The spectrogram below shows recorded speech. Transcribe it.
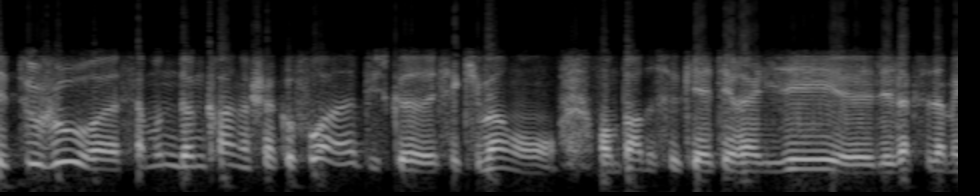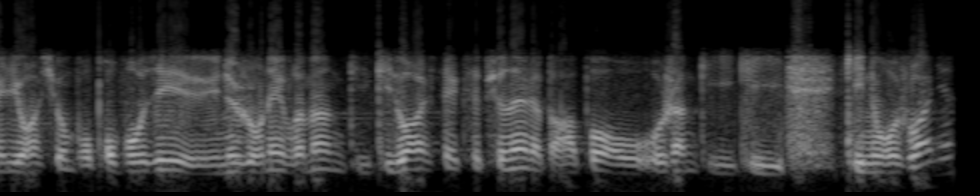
c'est toujours, euh, ça monte d'un cran à chaque fois, hein, puisque effectivement, on, on part de ce qui a été réalisé, euh, les axes d'amélioration pour proposer une journée vraiment qui, qui doit rester exceptionnelle par rapport aux, aux gens qui, qui, qui nous rejoignent.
